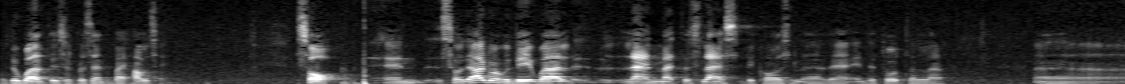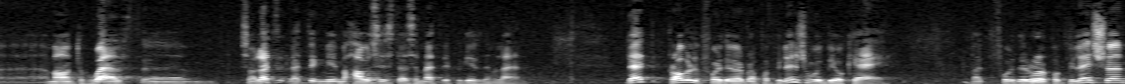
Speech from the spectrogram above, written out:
of the wealth is represented by housing. So, and so the argument would be, well, land matters less because uh, the, in the total uh, uh, amount of wealth. Um, so let, let them houses, doesn't matter if we give them land. That probably for the urban population would be okay. But for the rural population,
